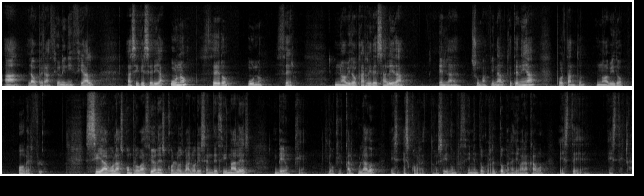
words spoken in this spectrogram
a la operación inicial, así que sería 1, 0, 1, 0. No ha habido carry de salida en la suma final que tenía, por tanto no ha habido overflow. Si hago las comprobaciones con los valores en decimales, veo que lo que he calculado es, es correcto. He seguido un procedimiento correcto para llevar a cabo este, este cálculo.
